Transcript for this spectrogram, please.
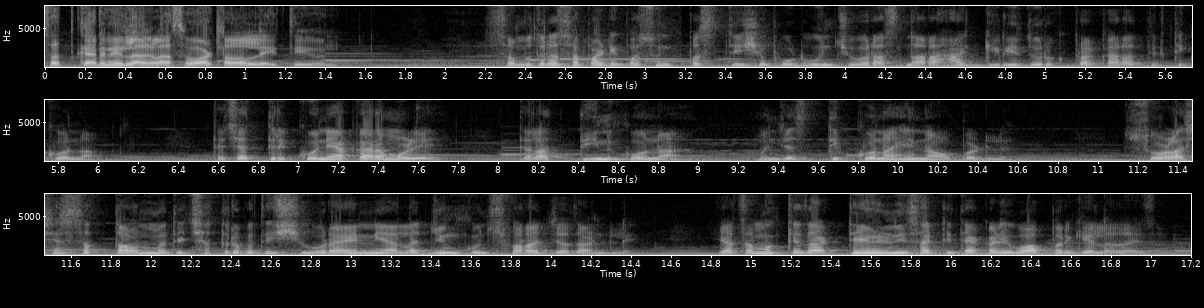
सत्कारणी लागला असं वाटायला लागलं इथे येऊन. समुद्रसपाटीपासून पस्तीसशे फूट उंचीवर असणारा हा गिरिदुर्ग प्रकारातील तिकोना त्याच्या त्रिकोणी आकारामुळे त्याला तीन कोना म्हणजेच तिकोना हे नाव पडलं. सोळाशे सत्तावन्नमध्ये छत्रपती शिवरायांनी याला जिंकून स्वराज्यात आणले. याचा मुख्यतः टेळणीसाठी त्याकाळी वापर केला जायचा.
